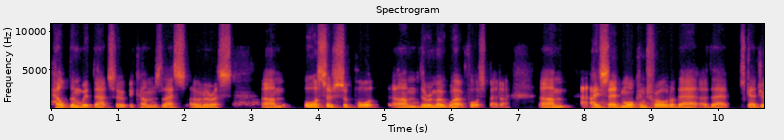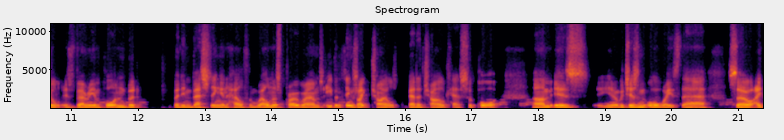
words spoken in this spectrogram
help them with that so it becomes less onerous um, also support um, the remote workforce better um, i said more control of their of their schedule is very important but but investing in health and wellness programs even things like child better childcare support um, is you know which isn't always there. So I,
